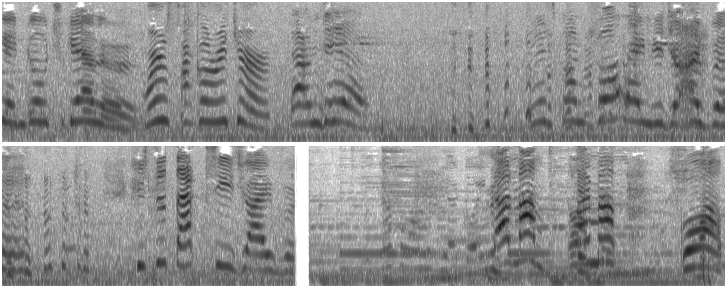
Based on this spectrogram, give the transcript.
can go together. Where's Uncle Richard? Down there. He's controlling the driver. He's the taxi driver. Dad, Mom, climb up. Go up.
